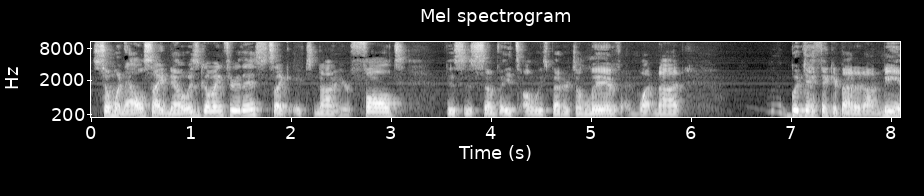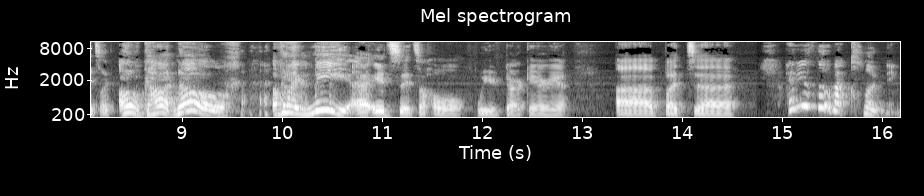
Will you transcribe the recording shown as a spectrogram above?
someone else I know is going through this. It's like it's not your fault. This is something. It's always better to live and whatnot. But they think about it on me. It's like, oh God, no! but I'm me. Uh, it's it's a whole weird dark area. Uh, but uh, Have you thought about cloning?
